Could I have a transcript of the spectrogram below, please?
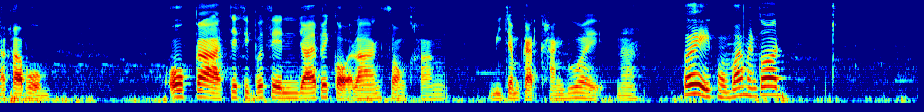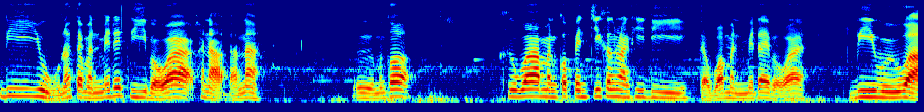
นะครับผม โอกาสเจ็ดสิบเปอร์เซ็นย้ายไปเกาะล้างสองครั้ง มีจำกัดครั้งด้วยนะ เฮ้ย ผมว่ามันก็ดีอยู่นะ แต่มันไม่ได้ดีแบบว่าขนาดนั้นน่ะเออ มันก็ คือว่ามันก็เป็นจี้เครื่องรางที่ดี แต่ว่ามันไม่ได้แบบว่าดีหวือหวา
